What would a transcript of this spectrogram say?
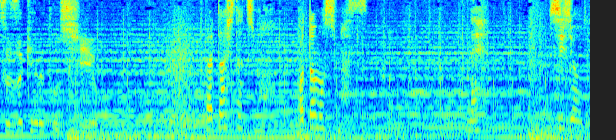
続けるとしよう。私たちもお供します。ね四条殿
